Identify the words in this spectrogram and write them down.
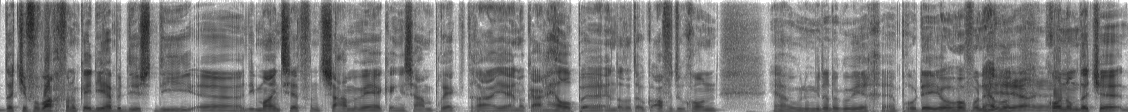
dat je verwacht van oké, die hebben dus die, eh, die mindset van samenwerking en samen projecten draaien en elkaar helpen en dat het ook af en toe gewoon, ja, hoe noem je dat ook alweer, prodeo of whatever. Ja, ja. Gewoon omdat je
